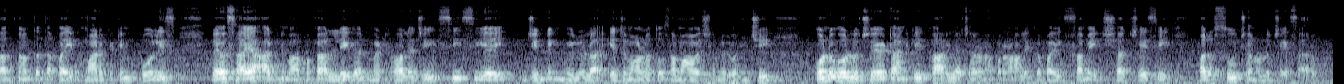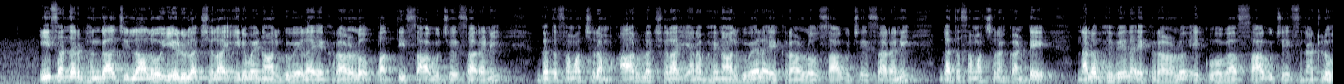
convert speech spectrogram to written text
సన్నద్ధతపై మార్కెటింగ్ పోలీస్ వ్యవసాయ అగ్నిమాపక లీగల్ మెట్రాలజీ సీసీఐ జిన్నింగ్ మిల్లుల యజమానులతో సమావేశం నిర్వహించి కొనుగోళ్ళు చేయటానికి కార్యాచరణ ప్రణాళికపై సమీక్ష చేసి పలు సూచనలు చేశారు. ఈ సందర్భంగా జిల్లాలో ఏడు లక్షల ఇరవై నాలుగు వేల ఎకరాలలో పత్తి సాగు చేశారని గత సంవత్సరం ఆరు లక్షల ఎనభై నాలుగు వేల ఎకరాలలో సాగు చేశారని గత సంవత్సరం కంటే నలభై వేల ఎకరాలలో ఎక్కువగా సాగు చేసినట్లు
